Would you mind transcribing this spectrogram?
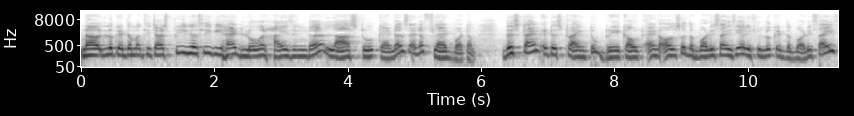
now look at the monthly charts. Previously we had lower highs in the last two candles and a flat bottom. This time it is trying to break out. And also the body size here if you look at the body size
